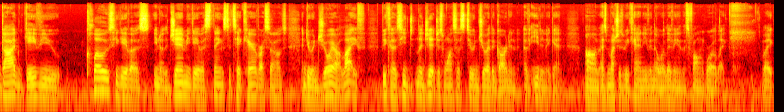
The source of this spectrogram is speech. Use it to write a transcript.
God gave you clothes he gave us you know the gym he gave us things to take care of ourselves and to enjoy our life because he legit just wants us to enjoy the garden of eden again um, as much as we can even though we're living in this fallen world. Like like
